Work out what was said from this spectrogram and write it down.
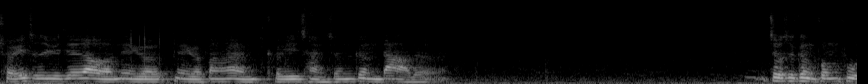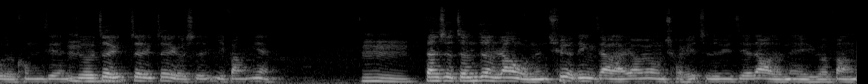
垂直于街道的那个那个方案可以产生更大的，就是更丰富的空间，嗯就是这这这个是一方面。嗯。但是真正让我们确定下来要用垂直于街道的那一个方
